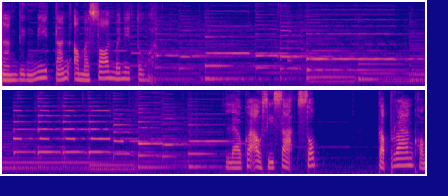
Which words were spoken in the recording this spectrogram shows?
นางดึงมีดนั้นเอามาซ่อนไว้ในตัว แล้วก็เอาศีรษะซบกับร่างของ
